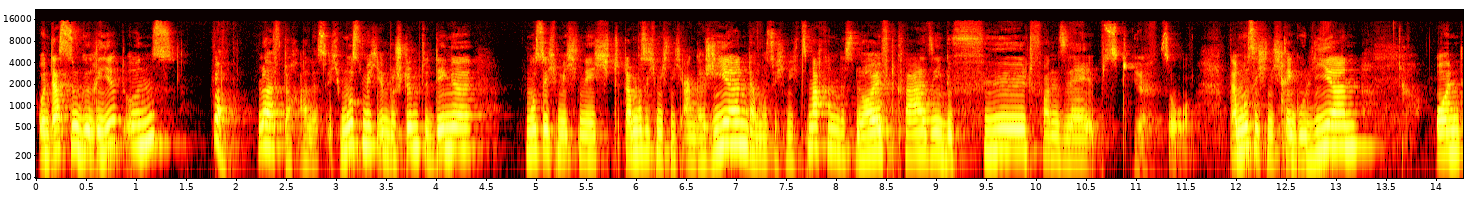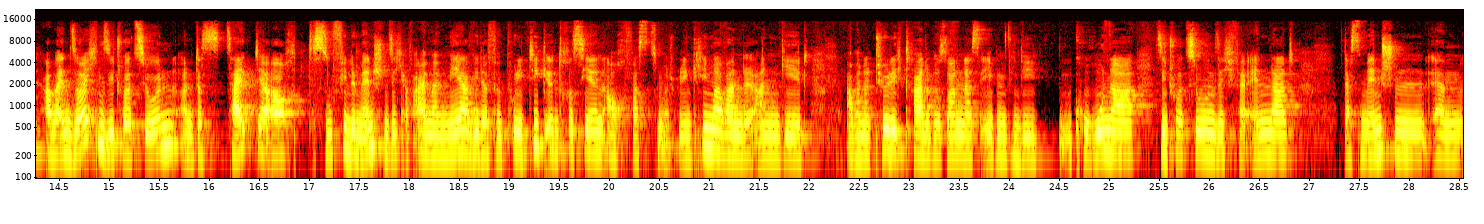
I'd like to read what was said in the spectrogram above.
Und das suggeriert uns, ja, läuft doch alles. Ich muss mich in bestimmte Dinge, muss ich mich nicht, da muss ich mich nicht engagieren, da muss ich nichts machen. Das läuft quasi gefühlt von selbst. Ja. So. Da muss ich nicht regulieren. Und aber in solchen Situationen, und das zeigt ja auch, dass so viele Menschen sich auf einmal mehr wieder für Politik interessieren, auch was zum Beispiel den Klimawandel angeht, aber natürlich gerade besonders eben, wie die Corona-Situation sich verändert, dass Menschen ähm,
